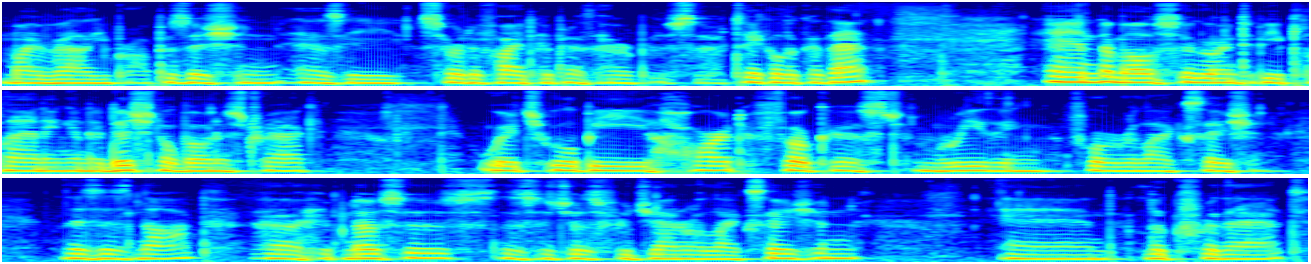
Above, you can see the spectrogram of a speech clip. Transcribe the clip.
my value proposition as a certified hypnotherapist. So, take a look at that. And I'm also going to be planning an additional bonus track, which will be heart focused breathing for relaxation. This is not uh, hypnosis, this is just for general relaxation, and look for that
